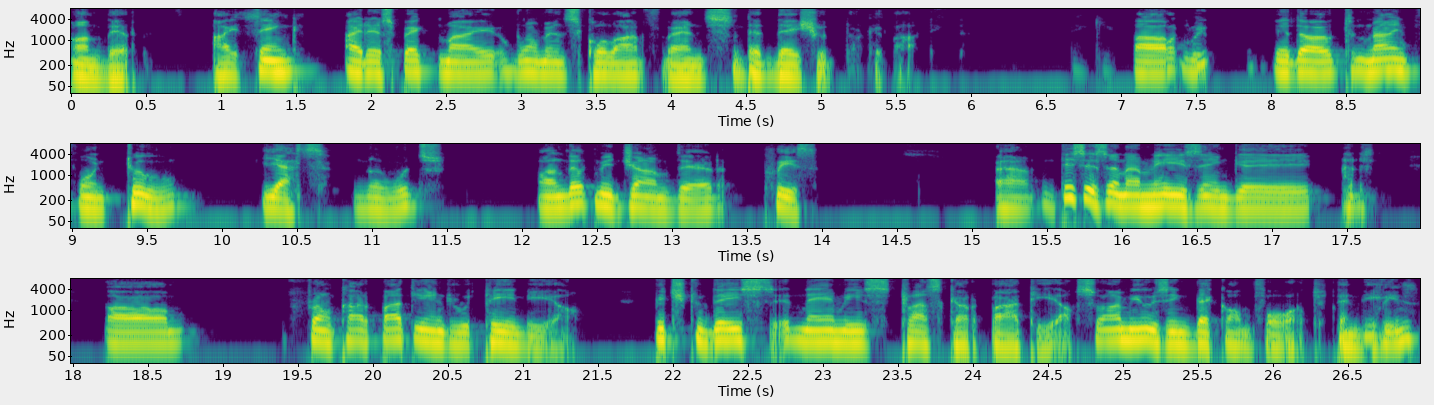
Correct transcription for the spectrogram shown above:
on that. I think I respect my women scholar friends that they should talk about it. Thank you. Uh, about 9.2 Yes, notes, and let me jump there. please. Uh, this is an amazing uh, um, from Carpathian Ruthenia, which today's name is Transcarpathia. So I'm using back and forth the name. Please.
